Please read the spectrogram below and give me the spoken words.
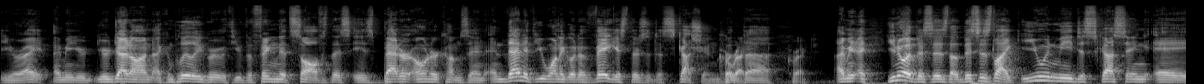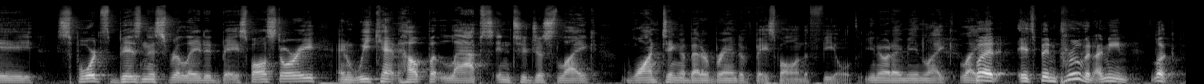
You're right. I mean, you're you're dead on. I completely agree with you. The thing that solves this is better owner comes in, and then if you want to go to Vegas, there's a discussion. Correct. But, uh, Correct. I mean, I- you know what this is though. This is like you and me discussing a sports business related baseball story, and we can't help but lapse into just like wanting a better brand of baseball on the field. You know what I mean? Like, like. But it's been proven. I mean, look,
